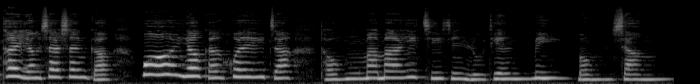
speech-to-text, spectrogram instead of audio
太阳下山岗，我要赶回家，同妈妈一起进入甜蜜梦乡。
